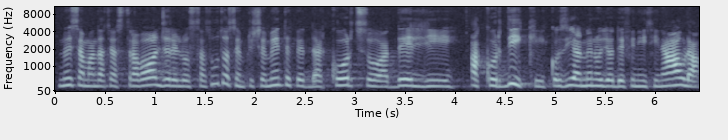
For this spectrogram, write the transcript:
Noi siamo andati a stravolgere lo statuto semplicemente per dar corso a degli accordicchi, così almeno li ho definiti in aula,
